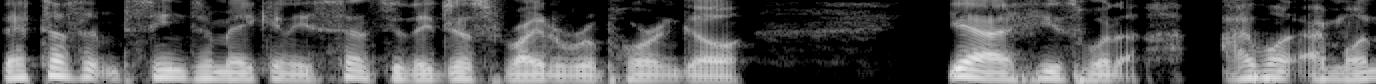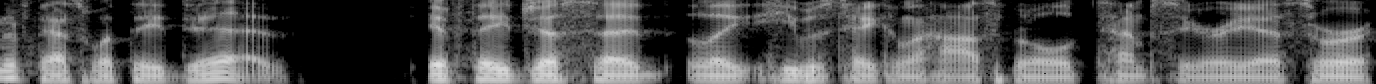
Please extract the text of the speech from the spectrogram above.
That doesn't seem to make any sense. Do they just write a report and go, "Yeah, he's what I want"? I wonder if that's what they did. If they just said like he was taken to the hospital, temp serious, or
